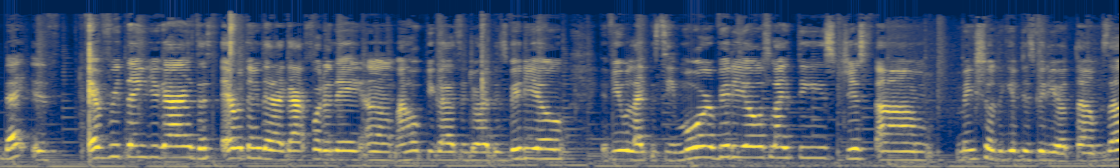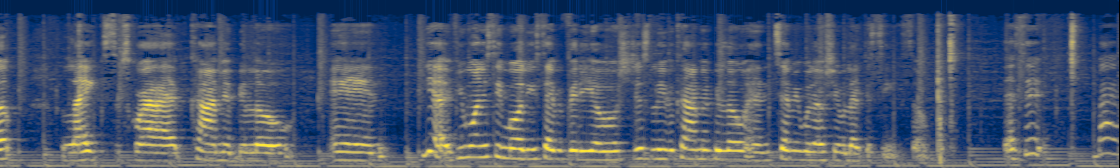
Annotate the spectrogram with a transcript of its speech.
that is everything you guys. That's everything that i got for today. Um, i hope you guys enjoyed this video. If you would like to see more videos like these just um, make sure to give this video a thumbs up like subscribe comment below and yeah if you want to see more of these type of videos just leave a comment below and tell me what else you would like to see. So that's it. Bye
